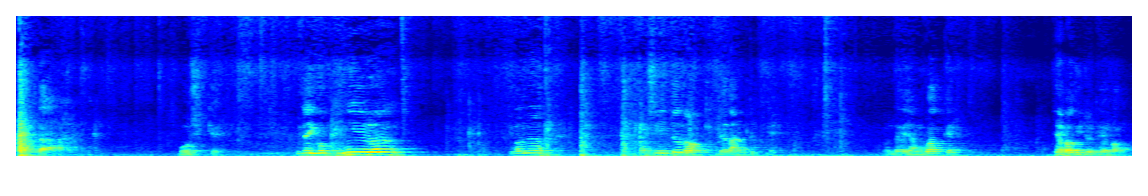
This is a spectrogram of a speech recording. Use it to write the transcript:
딱 멋있게. 근데 이거 비닐은 이거는 당신이 뜯어. 내가 안 뜯게. 내가 양보할게. 대박이죠, 대박.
